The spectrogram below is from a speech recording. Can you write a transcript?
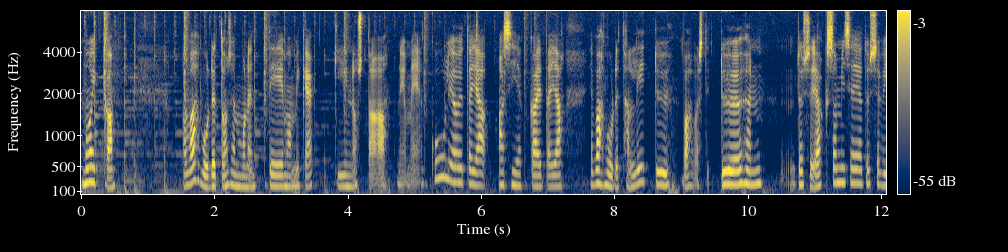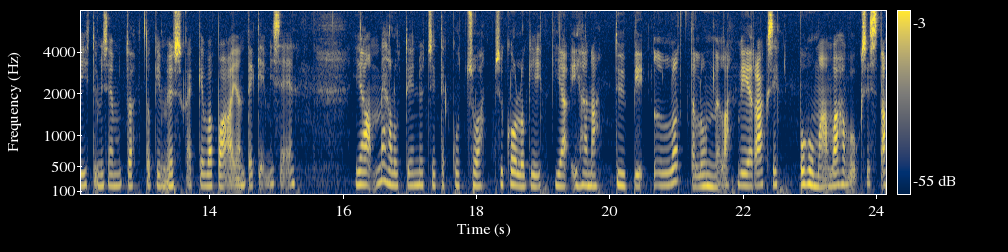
Moikka! Vahvuudet on semmoinen teema, mikä kiinnostaa niin meidän kuulijoita ja asiakkaita. Ja, ja vahvuudethan liittyy vahvasti työhön, työssä jaksamiseen ja työssä viihtymiseen, mutta toki myös kaikkeen vapaa-ajan tekemiseen. Ja me haluttiin nyt sitten kutsua psykologi ja ihana tyyppi Lotta Lunnela vieraaksi puhumaan vahvuuksista.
